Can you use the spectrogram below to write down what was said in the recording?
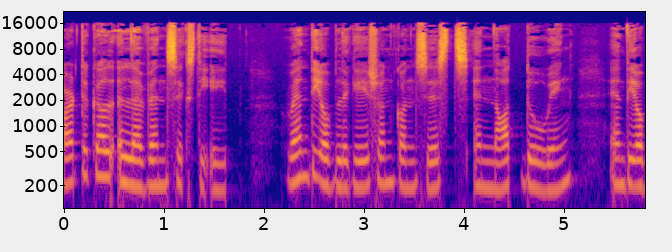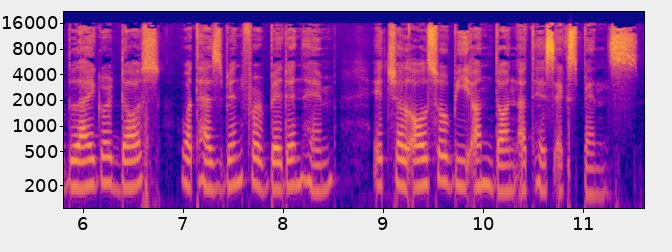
Article 1168. When the obligation consists in not doing, and the obligor does what has been forbidden him, it shall also be undone at his expense.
